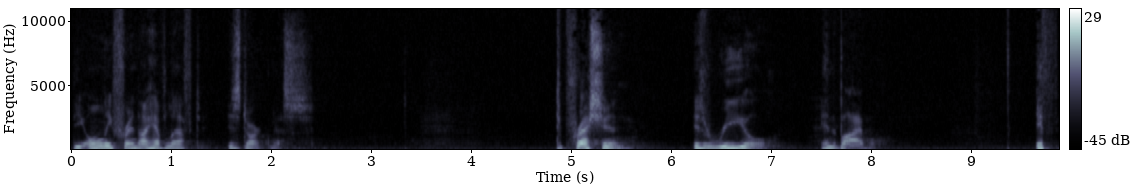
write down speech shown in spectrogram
The only friend I have left is darkness. Depression is real in the Bible. If,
